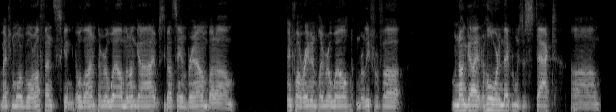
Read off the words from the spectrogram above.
mentioned more and more offense. Getting O line playing real well. Monangai, we'll see about Sam Brown, but um, Antwan Raymond playing real well in relief of uh, Monangai. The whole running back room is just stacked. Um,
